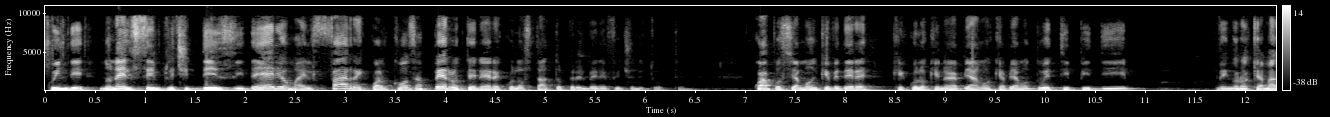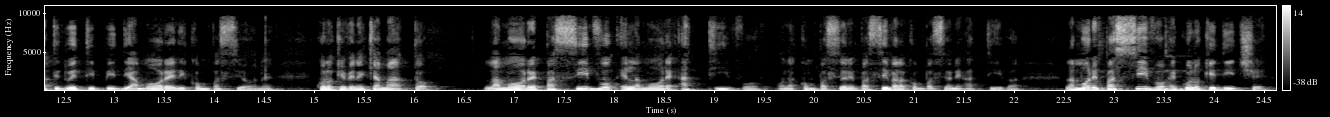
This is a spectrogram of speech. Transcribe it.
Quindi non è il semplice desiderio, ma il fare qualcosa per ottenere quello stato per il beneficio di tutti. Qua possiamo anche vedere che quello che noi abbiamo, che abbiamo due tipi di, vengono chiamati due tipi di amore e di compassione. Quello che viene chiamato l'amore passivo e l'amore attivo, o la compassione passiva e la compassione attiva. L'amore passivo è quello che dice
